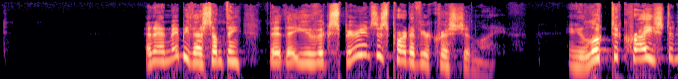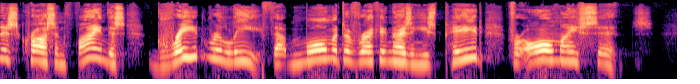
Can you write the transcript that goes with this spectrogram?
And, and maybe that's something that, that you've experienced as part of your Christian life. And you look to Christ and His cross and find this great relief, that moment of recognizing He's paid for all my sins.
